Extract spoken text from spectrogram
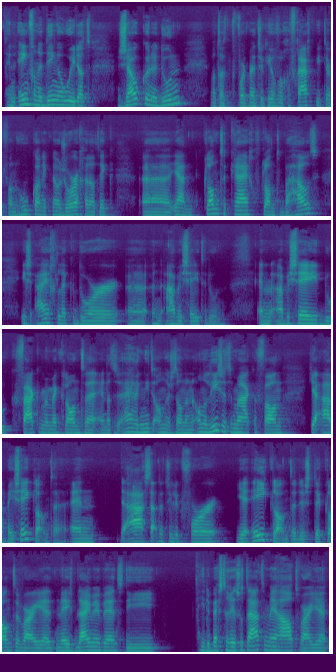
En een van de dingen hoe je dat zou kunnen doen, want dat wordt mij natuurlijk heel veel gevraagd, Pieter, van hoe kan ik nou zorgen dat ik uh, ja, klanten krijg of klanten behoud, is eigenlijk door uh, een ABC te doen. En een ABC doe ik vaker met mijn klanten en dat is eigenlijk niet anders dan een analyse te maken van je ABC-klanten. En de A staat natuurlijk voor je E-klanten, dus de klanten waar je het meest blij mee bent, die je de beste resultaten mee haalt, waar je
